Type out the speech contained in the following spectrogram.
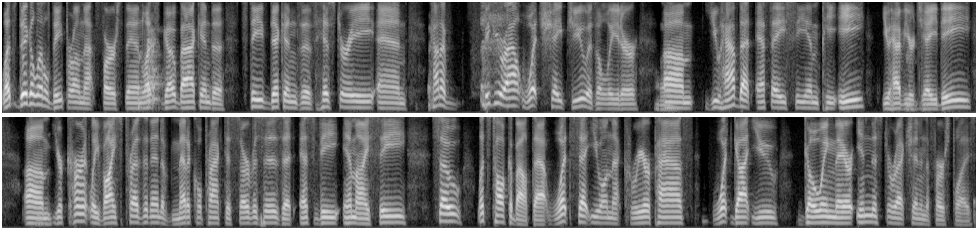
let's dig a little deeper on that first, then. Okay. Let's go back into Steve Dickens's history and kind of figure out what shaped you as a leader. Um, you have that FACMPE, you have your mm-hmm. JD. Um, you're currently vice president of medical practice services at SVMIC. So, let's talk about that. What set you on that career path? What got you going there in this direction in the first place?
